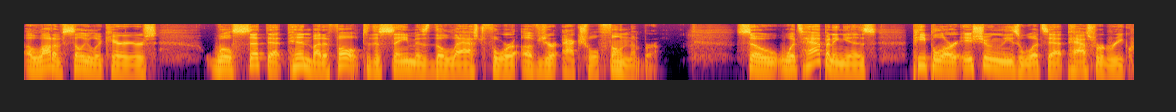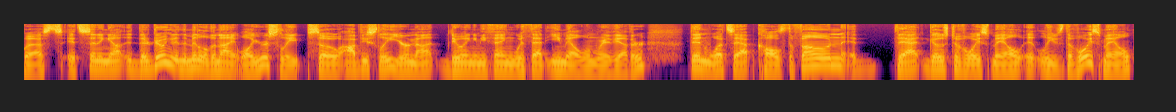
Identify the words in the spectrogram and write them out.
a lot of cellular carriers will set that PIN by default to the same as the last four of your actual phone number. So what's happening is people are issuing these WhatsApp password requests. It's sending out, they're doing it in the middle of the night while you're asleep. So obviously you're not doing anything with that email one way or the other. Then WhatsApp calls the phone that goes to voicemail, it leaves the voicemail,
